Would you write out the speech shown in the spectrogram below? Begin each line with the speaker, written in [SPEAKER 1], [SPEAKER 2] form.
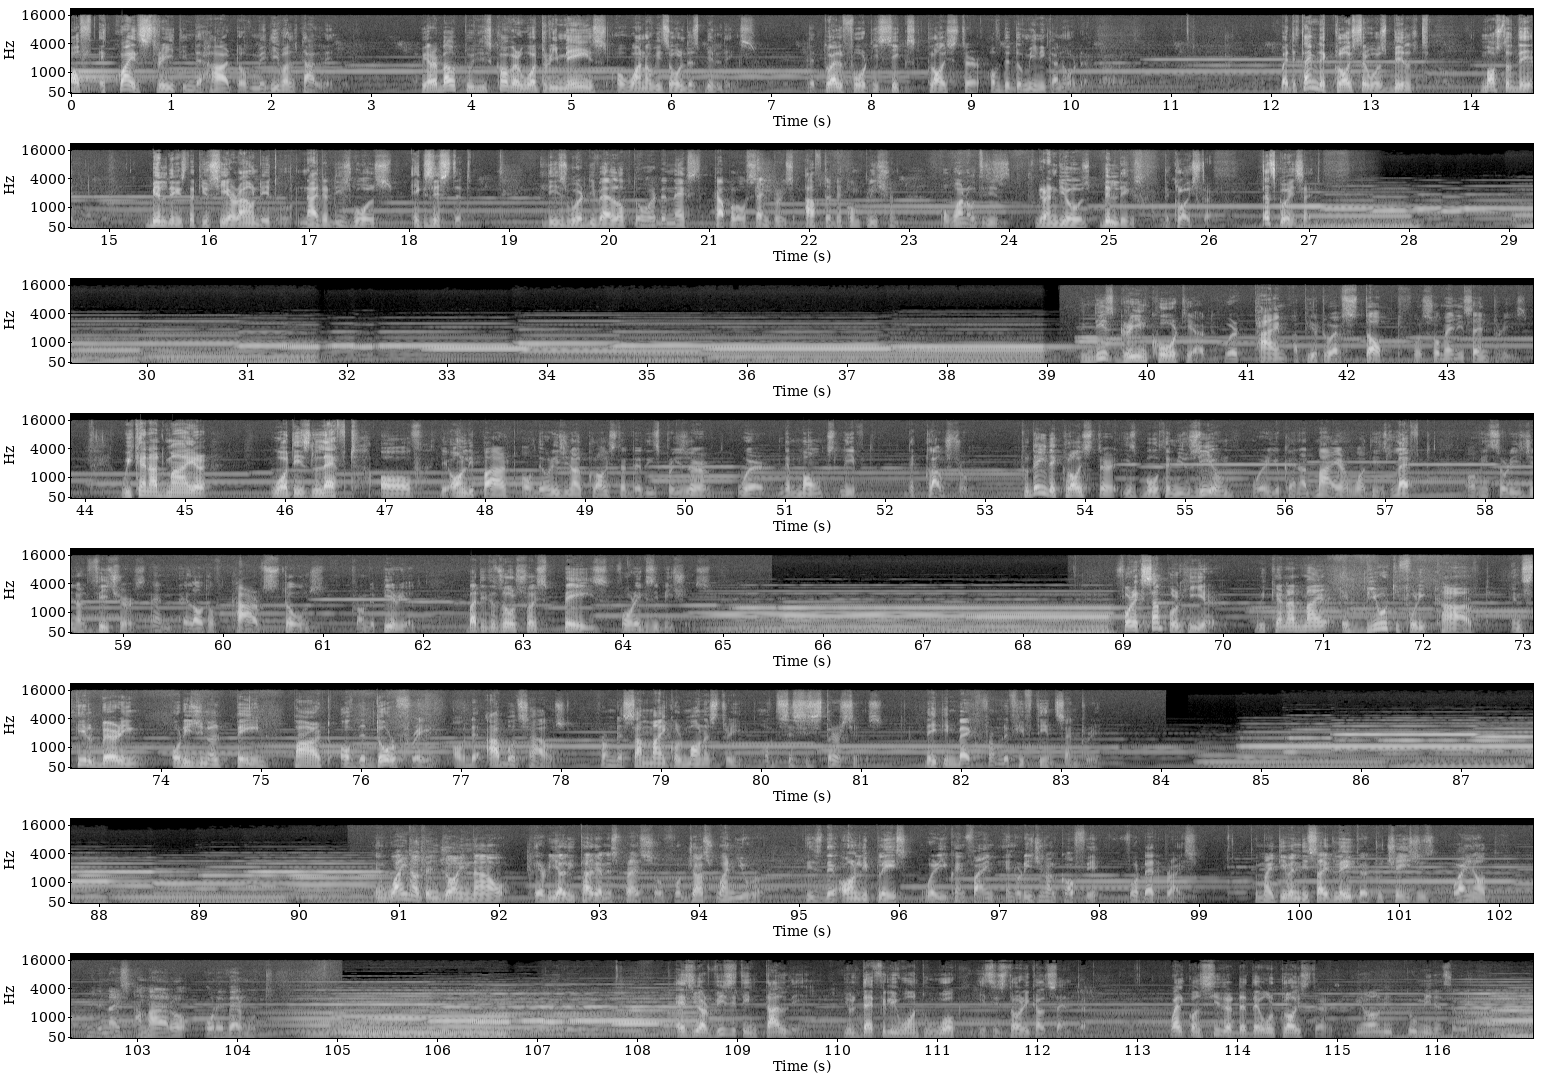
[SPEAKER 1] off a quiet street in the heart of medieval Tallinn. We are about to discover what remains of one of its oldest buildings, the 1246 cloister of the Dominican order. By the time the cloister was built, most of the buildings that you see around it, neither these walls, existed. These were developed over the next couple of centuries after the completion of one of these grandiose buildings, the cloister. Let's go inside. In this green courtyard, where time appeared to have stopped for so many centuries, we can admire what is left of the only part of the original cloister that is preserved, where the monks lived, the claustrum. Today the cloister is both a museum, where you can admire what is left of its original features and a lot of carved stones from the period, but it is also a space for exhibitions. For example here, we can admire a beautifully carved and still bearing original paint part of the door frame of the abbot's house from the St. Michael Monastery of the Cistercians, dating back from the 15th century. And why not enjoy now a real Italian espresso for just one euro? This is the only place where you can find an original coffee for that price. You might even decide later to change it, why not, with a nice Amaro or a Vermouth. As you are visiting Tallinn, you'll definitely want to walk its historical center. Well, consider that the old cloister is only two minutes away.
